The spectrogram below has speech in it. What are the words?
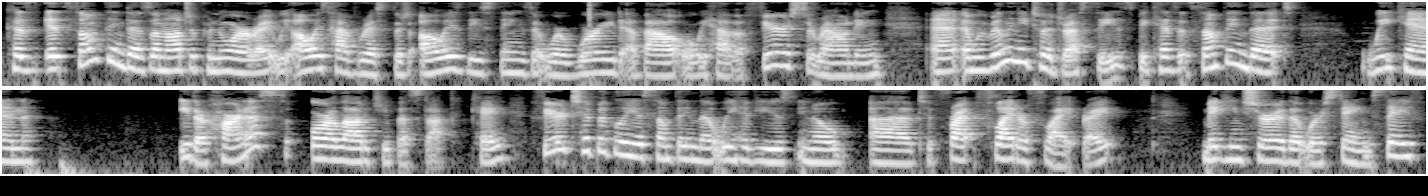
because it's something that's an entrepreneur, right? We always have risk. There's always these things that we're worried about or we have a fear surrounding. And, and we really need to address these because it's something that we can either harness or allow to keep us stuck. Okay. Fear typically is something that we have used, you know, uh, to fr- flight or flight, right? Making sure that we're staying safe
